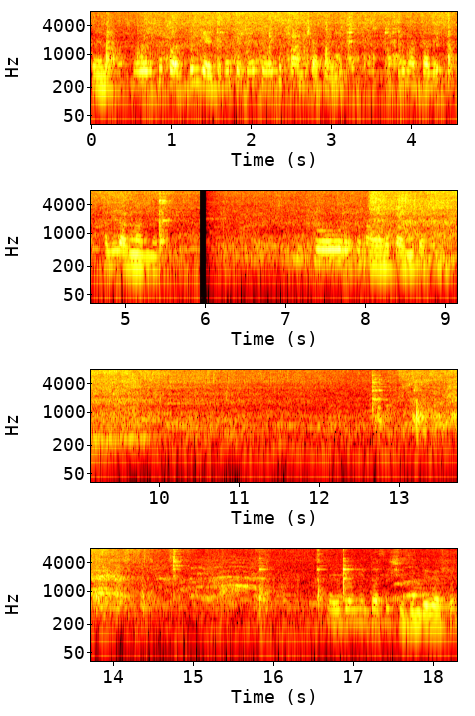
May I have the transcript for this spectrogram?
त्याला थोडंसं परतून घ्यायचं पण त्याच्यात थोडंसं पाणी टाकायचं. आपले मसाले खाली लागणार नाही थोडंसं नावाला पाणी टाकलं एक दोन मिनटं असं शिजून देऊया आपण.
